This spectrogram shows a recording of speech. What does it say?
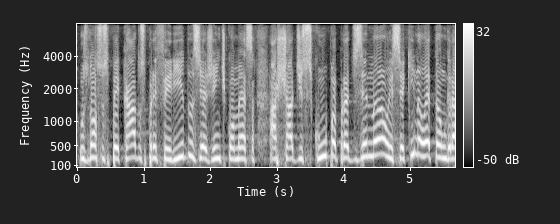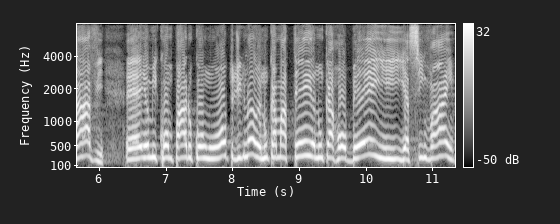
os nossos pecados preferidos e a gente começa a achar desculpa para dizer: não, esse aqui não é tão grave. É, eu me comparo com o outro, digo: não, eu nunca matei, eu nunca roubei e, e assim vai.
